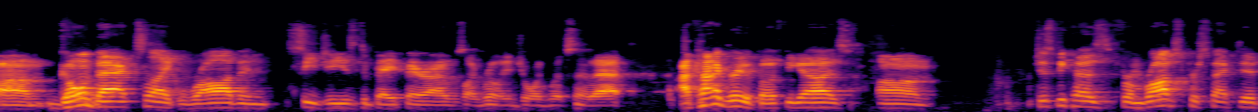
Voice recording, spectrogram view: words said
Um, going back to like Rob and CG's debate there, I was like really enjoyed listening to that. I kind of agree with both of you guys. Um, just because from Rob's perspective,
